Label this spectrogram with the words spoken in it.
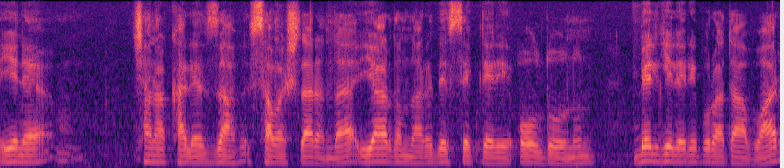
yine Çanakkale savaşlarında yardımları, destekleri olduğunun belgeleri burada var.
